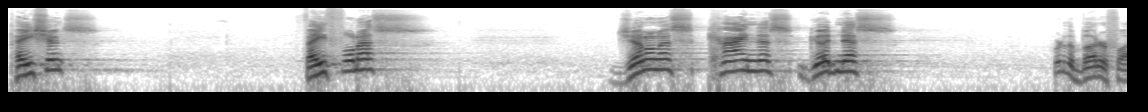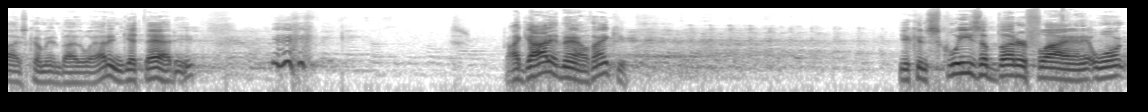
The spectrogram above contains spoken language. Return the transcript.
patience, faithfulness, gentleness, kindness, goodness. Where do the butterflies come in, by the way? I didn't get that? I got it now. Thank you. You can squeeze a butterfly and it won't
